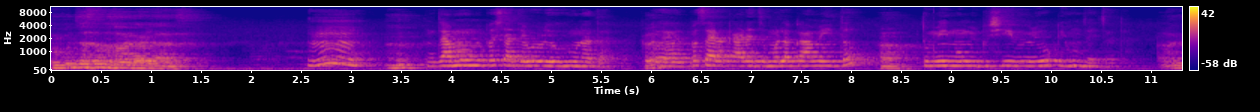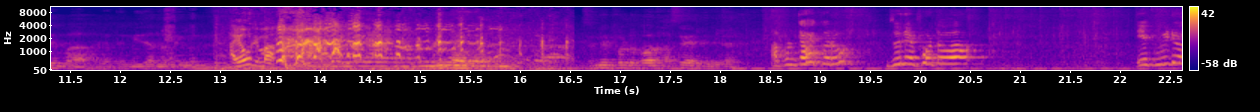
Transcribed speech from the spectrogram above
खूपच जास्त पसारा काढला आज. हम्म. हं? जा मम्मी पशी आता व्हिडिओ घेऊन आता. काय? पसायला काढायचं मला काम आहे इथं. हा. तुम्ही मम्मी पशी व्हिडिओ घेऊन जायचा आता. अरे बापरे आता मी जाणार निघून जुने फोटो पाहून हसू येते तिला आपण काय करू? जुने फोटो एक व्हिडिओ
